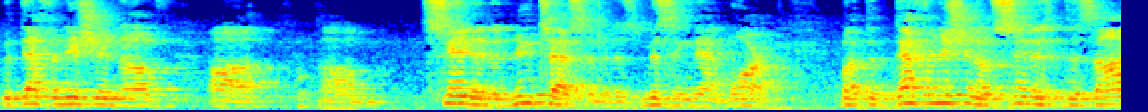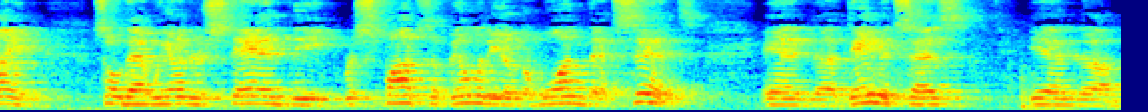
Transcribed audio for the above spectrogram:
the definition of uh, um, sin in the New Testament is missing that mark. But the definition of sin is designed so that we understand the responsibility of the one that sins. And uh, David says in, um,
